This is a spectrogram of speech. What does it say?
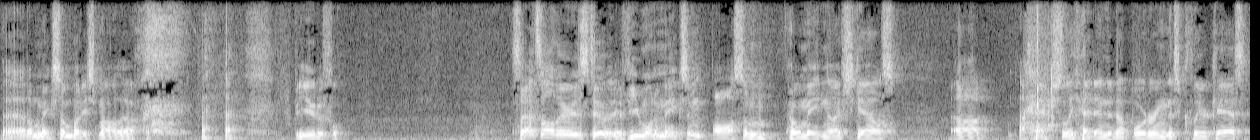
That'll make somebody smile though. Beautiful. So that's all there is to it. If you want to make some awesome homemade knife scales, uh, I actually had ended up ordering this clear cast.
